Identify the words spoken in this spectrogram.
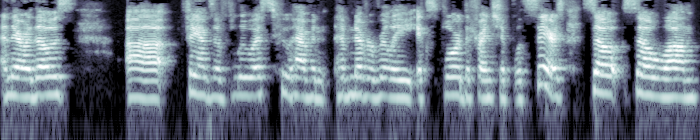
and there are those uh, fans of Lewis who haven't have never really explored the friendship with Sayers. So so um,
